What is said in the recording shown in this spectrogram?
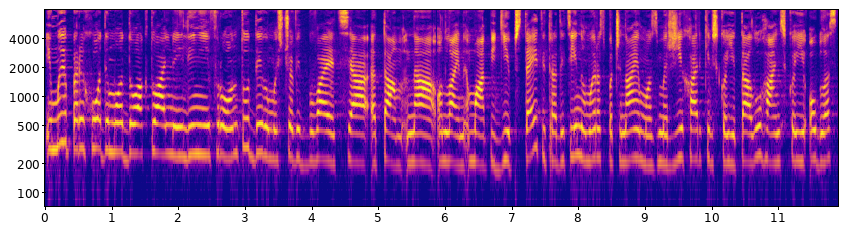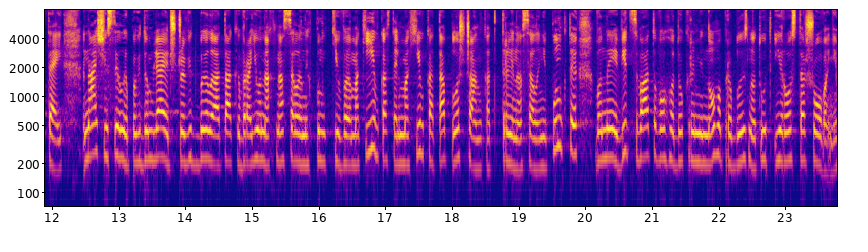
І ми переходимо до актуальної лінії фронту. Дивимося, що відбувається е, там на онлайн мапі Deep State. І традиційно ми розпочинаємо з межі Харківської та Луганської областей. Наші сили повідомляють, що відбили атаки в районах населених пунктів Макіївка, Стельмахівка та Площанка. Три населені пункти. Вони від Сватового до Кремінного приблизно тут і розташовані.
